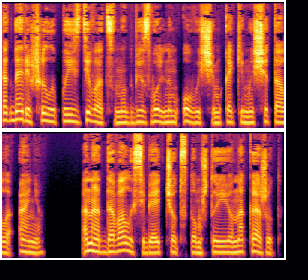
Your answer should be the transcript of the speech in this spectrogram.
Тогда решила поиздеваться над безвольным овощем, каким и считала Аню. Она отдавала себе отчет в том, что ее накажут.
